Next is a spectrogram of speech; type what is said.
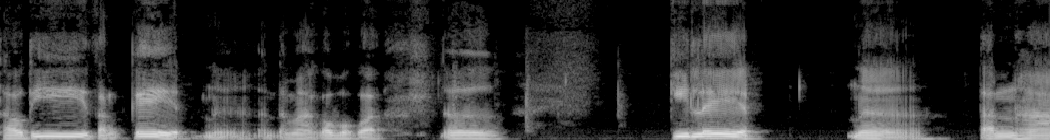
เท่าที่สังเกตนะอาตมาก็บอกว่า เออ กิเลสนะตัณหา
